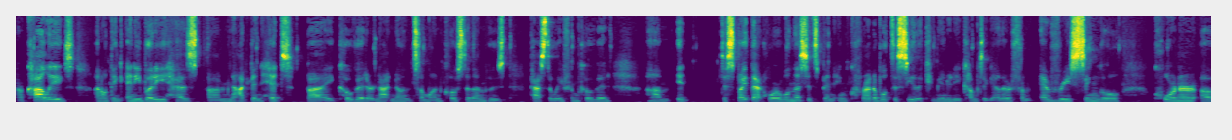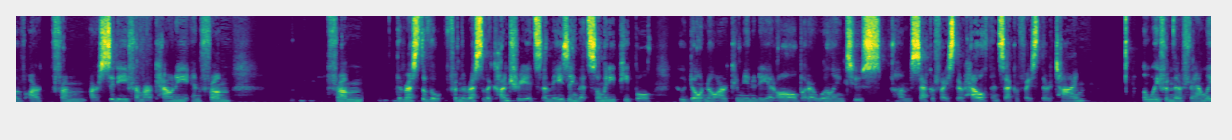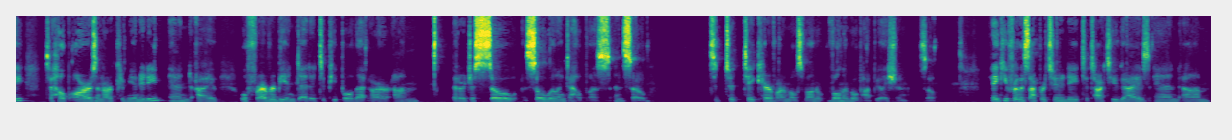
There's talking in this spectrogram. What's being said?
our colleagues. I don't think anybody has um, not been hit by COVID or not known someone close to them who's passed away from COVID. Um, it, despite that horribleness, it's been incredible to see the community come together from every single corner of our, from our city, from our county, and from from the rest of the from the rest of the country it's amazing that so many people who don't know our community at all but are willing to um, sacrifice their health and sacrifice their time away from their family to help ours and our community. And I will forever be indebted to people that are um, that are just so so willing to help us and so to, to take care of our most vulnerable population. So thank you for this opportunity to talk to you guys and um,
